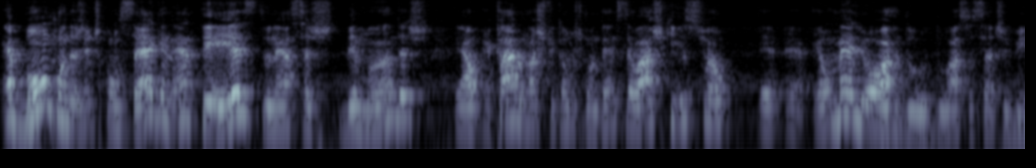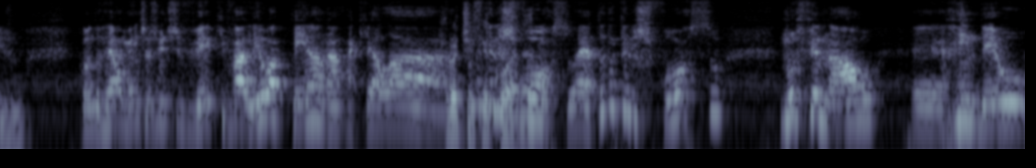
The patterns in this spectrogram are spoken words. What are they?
é bom quando a gente consegue né, ter êxito nessas demandas. É, é claro, nós ficamos contentes. Eu acho que isso é o, é, é, é o melhor do, do associativismo quando realmente a gente vê que valeu a pena aquela Frutificou, aquele né? esforço, né? é, todo aquele esforço no final é, rendeu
